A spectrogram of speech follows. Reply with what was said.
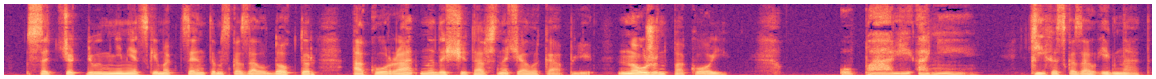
— с отчетливым немецким акцентом сказал доктор, аккуратно досчитав сначала капли. «Нужен покой». «Упали они», — тихо сказал Игнат.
